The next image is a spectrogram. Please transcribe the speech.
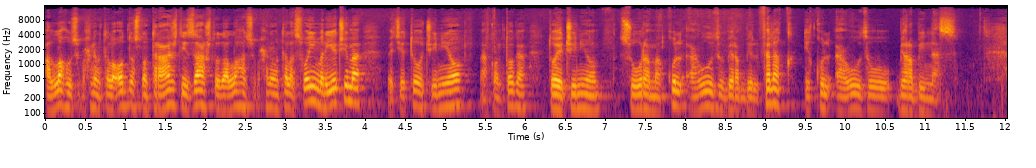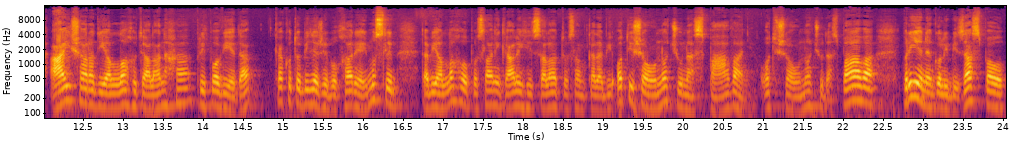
Allahu subhanahu wa ta'ala, odnosno tražiti zašto da Allaha subhanahu wa ta'ala svojim riječima, već je to činio, nakon toga, to je činio surama Kul a'udhu bi rabbil falaq i Kul a'udhu bi rabbin nas. Aisha radijallahu ta'ala anha pripovijeda Kako to bilježe Buharija i Muslim, da bi Allahov poslanik alihi salatu sam kada bi otišao noću na spavanje, otišao u noću da spava, prije nego li bi zaspao,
